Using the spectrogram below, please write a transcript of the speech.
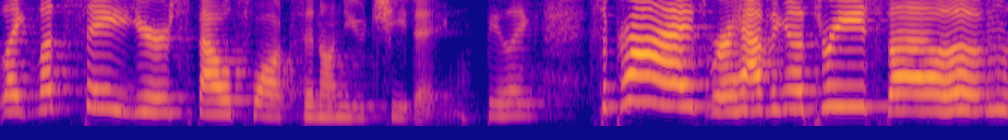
Like, let's say your spouse walks in on you cheating. Be like, surprise, we're having a threesome.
